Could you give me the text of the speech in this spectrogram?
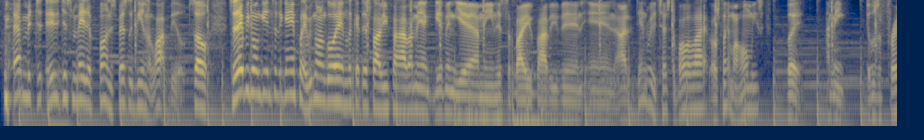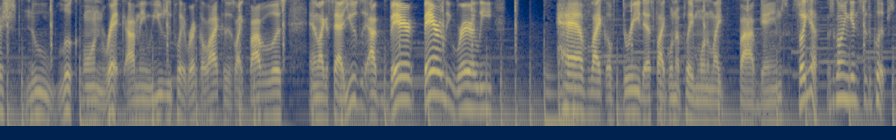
That it just made it fun especially being a lot build so today we're gonna get into the gameplay. We're gonna go ahead and look at this 5v5 i mean given yeah i mean it's a 5v5 event and i didn't really touch the ball a lot. I was playing my homies but i mean it was a fresh new look on rec. I mean we usually play rec a lot because it's like five of us. And like i said i usually i very barely rarely have like a three that's like when i play more than like five games. So yeah let's go and get into the clips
